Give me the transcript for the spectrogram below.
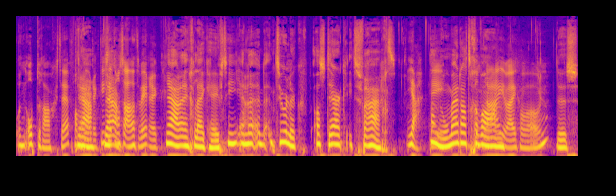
een, opdracht hè, van Ja, Dirk. Die zet ja. ons aan het werk. Ja, en gelijk heeft hij. Ja. En, en natuurlijk, als Dirk iets vraagt, Ja, dan hey, doen wij dat dat gewoon. draaien wij gewoon. Dus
